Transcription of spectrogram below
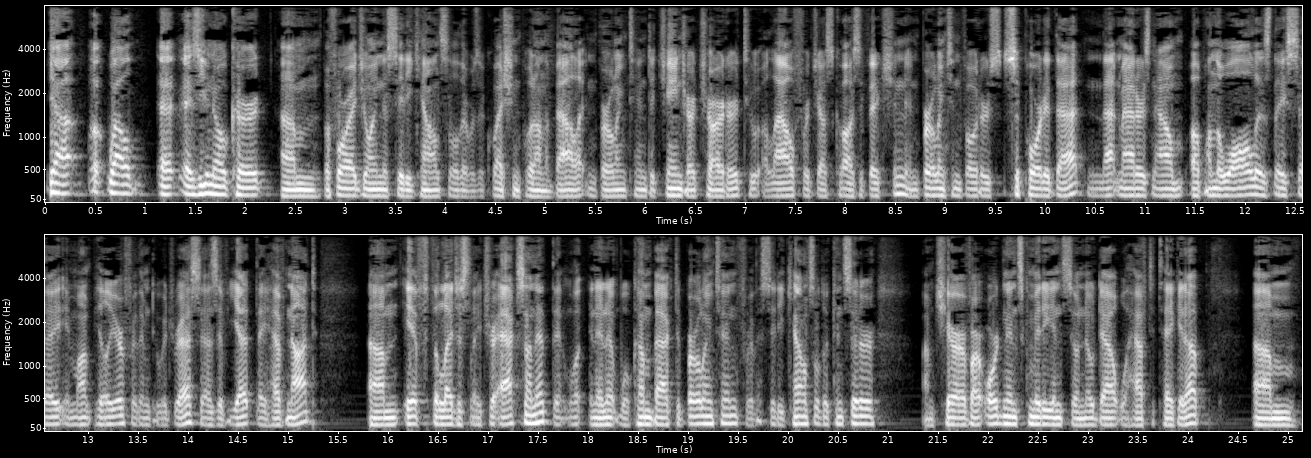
Yeah, uh, well, as you know, Kurt, um, before I joined the city council, there was a question put on the ballot in Burlington to change our charter to allow for just cause eviction, and Burlington voters supported that, and that matter is now up on the wall, as they say in Montpelier, for them to address. As of yet, they have not. Um, if the legislature acts on it, then and then it will come back to Burlington for the city council to consider. I'm chair of our ordinance committee, and so no doubt we'll have to take it up. Um,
